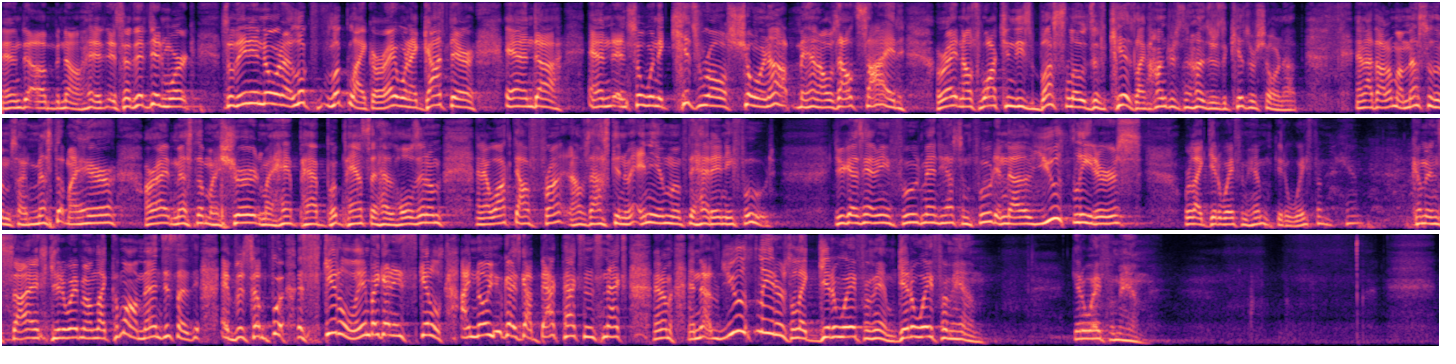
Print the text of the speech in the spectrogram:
and uh, no, it, so that didn't work. So they didn't know what I looked looked like. All right, when I got there, and uh, and and so when the kids were all showing up, man, I was outside, all right, and I was watching these busloads of kids, like hundreds and hundreds of kids were showing up, and I thought I'm gonna mess with them. So I messed up my hair, all right, messed up my shirt, and my hand, put pants that had holes in them, and I walked out front and I was asking any of them if they had any food. Do you guys have any food, man? Do you have some food? And the youth leaders were like, "Get away from him! Get away from him!" Come inside, get away from me. I'm like, come on, man, just a, some food, a Skittle. Anybody got any Skittles? I know you guys got backpacks and snacks. And, I'm, and the youth leaders are like, get away from him, get away from him, get away from him.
